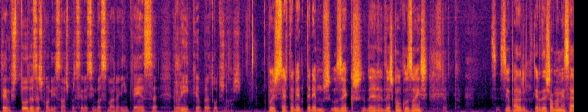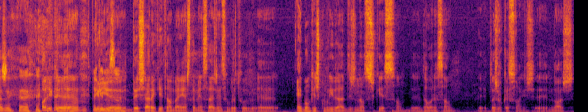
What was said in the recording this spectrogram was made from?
temos todas as condições para ser assim uma semana intensa, rica para todos nós. Depois certamente teremos os ecos de, das conclusões. Certo. Senhor Padre, quer deixar uma mensagem? Olha, que, uh, queria deixar aqui também esta mensagem, sobretudo. Uh, é bom que as comunidades não se esqueçam de, da oração pelas vocações. nós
